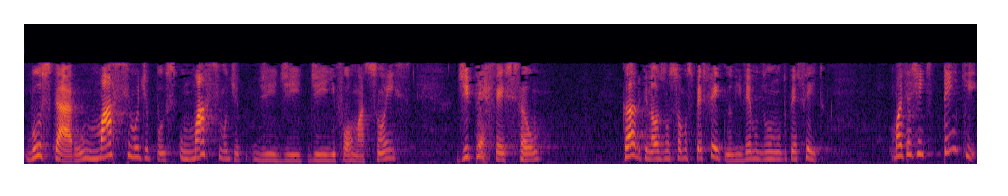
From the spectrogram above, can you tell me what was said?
buscar o máximo de, o máximo de, de, de, de informações, de perfeição. Claro que nós não somos perfeitos, não vivemos num mundo perfeito. Mas a gente tem que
